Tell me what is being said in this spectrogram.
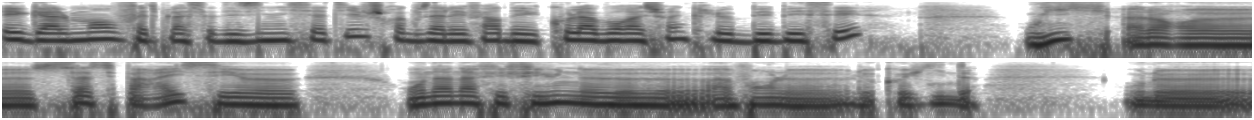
Également, vous faites place à des initiatives. Je crois que vous allez faire des collaborations avec le BBC. Oui, alors euh, ça c'est pareil. C'est euh, on en a fait, une euh, avant le, le, Covid où le,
